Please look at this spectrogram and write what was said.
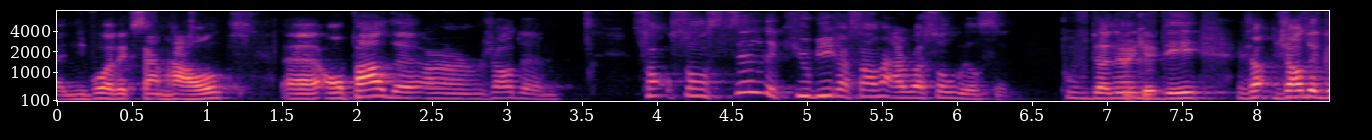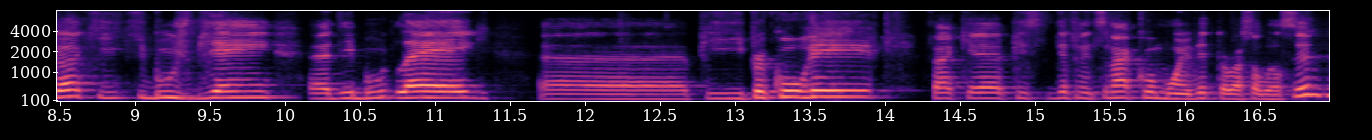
à niveau avec Sam Howell. on parle d'un genre de. Son, style de QB ressemble à Russell Wilson pour vous donner une idée. Genre, genre de gars qui, qui bouge bien, des bootlegs, euh, puis il peut courir. Fait que, puis définitivement, court moins vite que Russell Wilson,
